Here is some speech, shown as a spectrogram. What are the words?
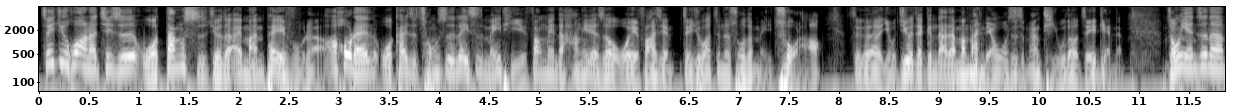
这句话呢，其实我当时觉得哎蛮佩服的啊。后来我开始从事类似媒体方面的行业的时候，我也发现这句话真的说的没错了啊、这个有机会再跟大家慢慢聊，我是怎么样体悟到这一点的。总而言之呢，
